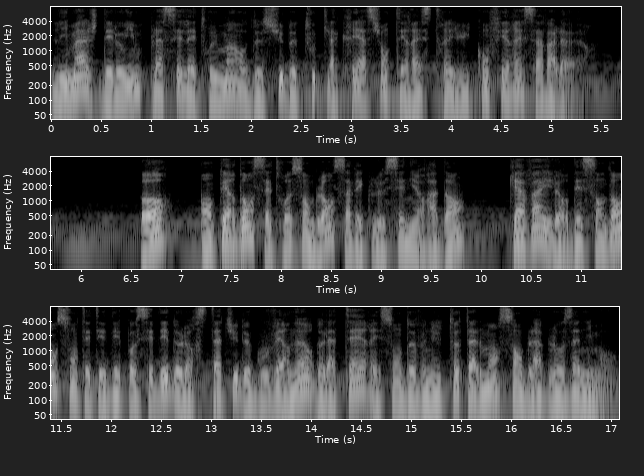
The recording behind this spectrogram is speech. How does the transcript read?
l'image d'Élohim plaçait l'être humain au-dessus de toute la création terrestre et lui conférait sa valeur. Or, en perdant cette ressemblance avec le Seigneur Adam, Kava et leurs descendants ont été dépossédés de leur statut de gouverneur de la terre et sont devenus totalement semblables aux animaux.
